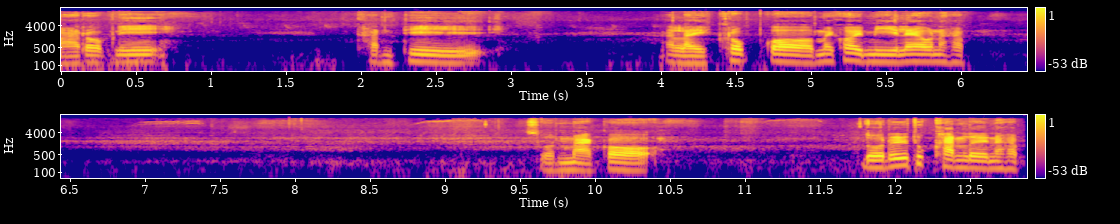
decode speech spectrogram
มารอบนี้ คันที่อะไรครบก็ไม่ค่อยมีแล้วนะครับ ส่วนมากก็โดนรื้อทุกคันเลยนะครับ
